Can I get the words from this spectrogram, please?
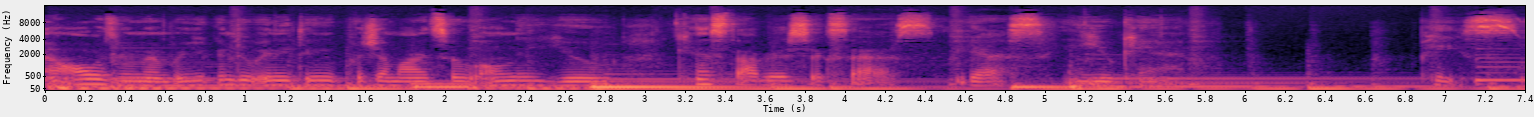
And always remember, you can do anything you put your mind to. Only you can stop your success. Yes, you can. Peace.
